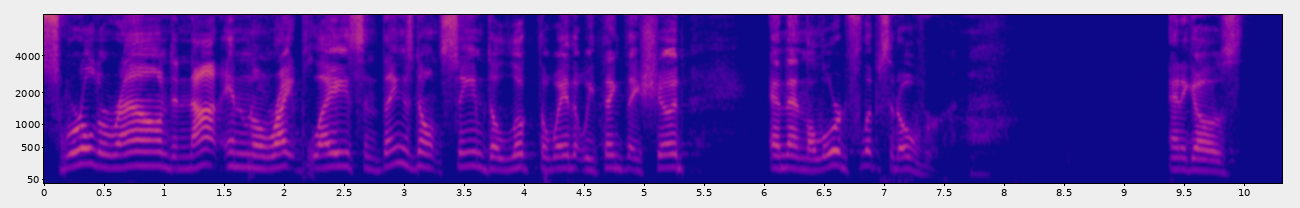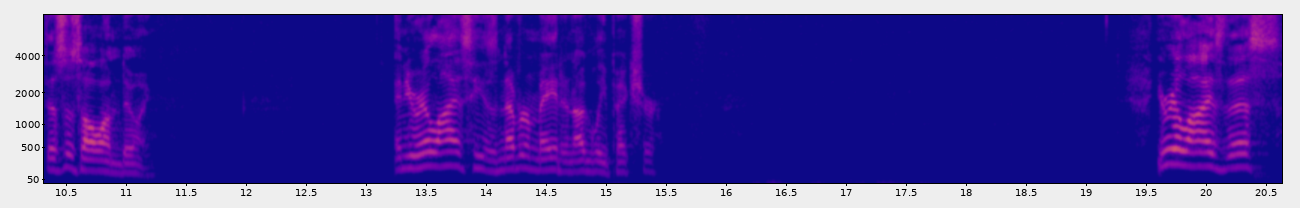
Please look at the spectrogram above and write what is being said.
swirled around and not in the right place, and things don't seem to look the way that we think they should. And then the Lord flips it over. And He goes, This is all I'm doing. And you realize He's never made an ugly picture. You realize this?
